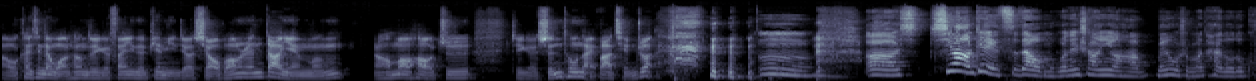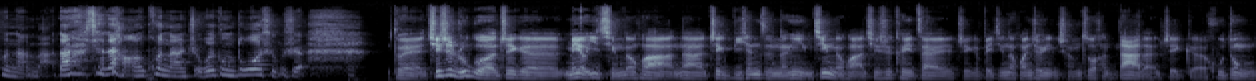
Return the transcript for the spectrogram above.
啊，我看现在网上这个翻译的片名叫《小黄人大眼萌》。然后冒号之这个神偷奶爸前传，嗯，呃，希望这一次在我们国内上映哈，没有什么太多的困难吧。当然，现在好像困难只会更多，是不是？对，其实如果这个没有疫情的话，那这个片子能引进的话，其实可以在这个北京的环球影城做很大的这个互动，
